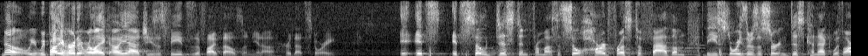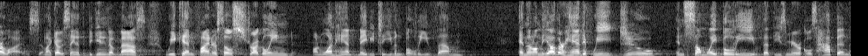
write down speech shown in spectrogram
no, we, we probably heard it and we're like, oh yeah, Jesus feeds the 5,000, you know, heard that story. It, it's, it's so distant from us. It's so hard for us to fathom these stories. There's a certain disconnect with our lives. And like I was saying at the beginning of Mass, we can find ourselves struggling on one hand, maybe to even believe them. And then on the other hand, if we do in some way believe that these miracles happened,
